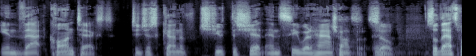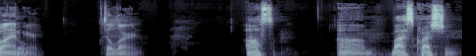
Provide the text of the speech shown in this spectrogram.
in that context to just kind of shoot the shit and see what happens. So, so that's why I'm Cool. here to learn. Awesome. Um, last question.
